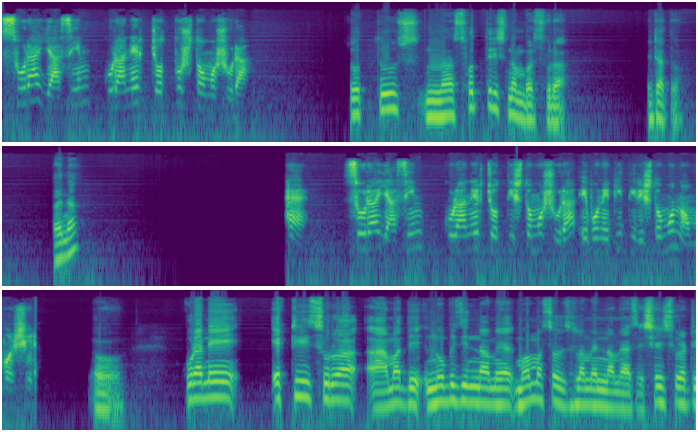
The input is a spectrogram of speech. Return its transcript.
সুরা ইয়াসিন কোরআনের চতুর্থতম সুরা। চতুর্থ না ছত্রিশ নম্বর সূরা। এটা তো তাই না? হ্যাঁ সুরা ইয়াসিন কোরআনের চত্রিশতম সুরা এবং এটি তিরিশতম নম্বর সুরা। ও কোরআনে একটি সূরা আমাদের নবীজির নামে মোহাম্মদ সাল্লামের নামে আছে। সেই সূরাটি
